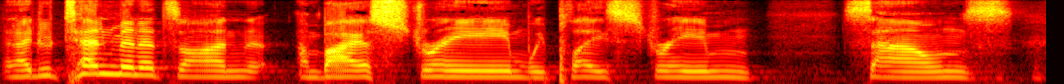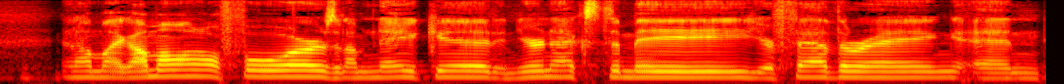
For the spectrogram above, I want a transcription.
and I do ten minutes on I'm by a stream. We play stream sounds, and I'm like I'm on all fours and I'm naked, and you're next to me. You're feathering and.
